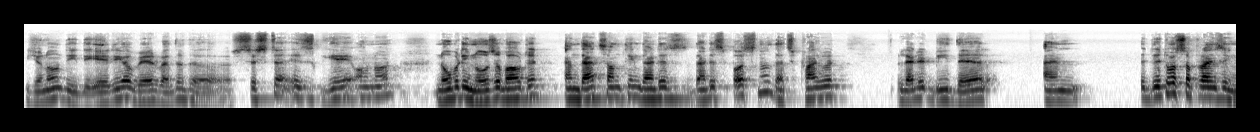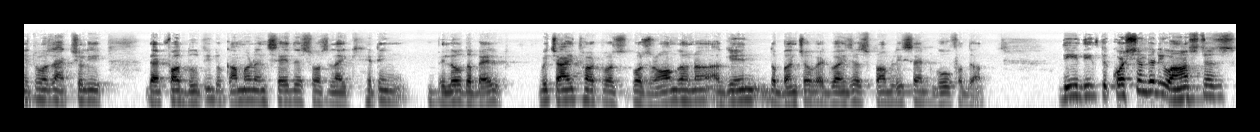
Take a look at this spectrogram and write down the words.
you know, the, the area where whether the sister is gay or not. Nobody knows about it. And that's something that is, that is personal, that's private. Let it be there. And it, it was surprising. It was actually that for Dutee to come out and say this was like hitting below the belt which I thought was, was wrong. Anna. Again, the bunch of advisors probably said, go for the. The, the, the question that you asked is,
